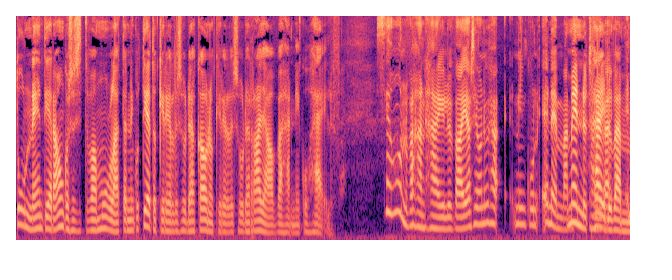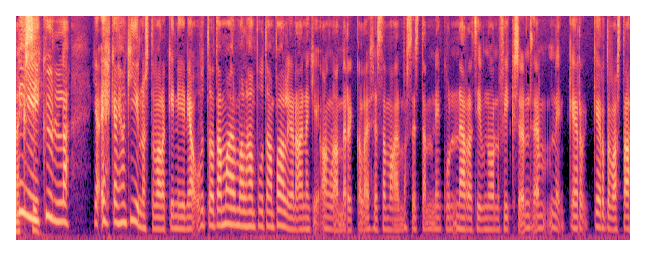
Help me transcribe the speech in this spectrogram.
tunne, en tiedä onko se sitten vaan mulla, että niin kuin tietokirjallisuuden ja kaunokirjallisuuden raja on vähän niin kuin häilyvä. Se on vähän häilyvää ja se on yhä niin kuin enemmän Mennyt häilyvä. häilyvämmäksi. Niin, kyllä. Ja ehkä ihan kiinnostavallakin niin. Ja tuota, maailmallahan puhutaan paljon ainakin angloamerikkalaisessa maailmassa sitä niin kuin narrative non-fiction, se niin kertovasta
